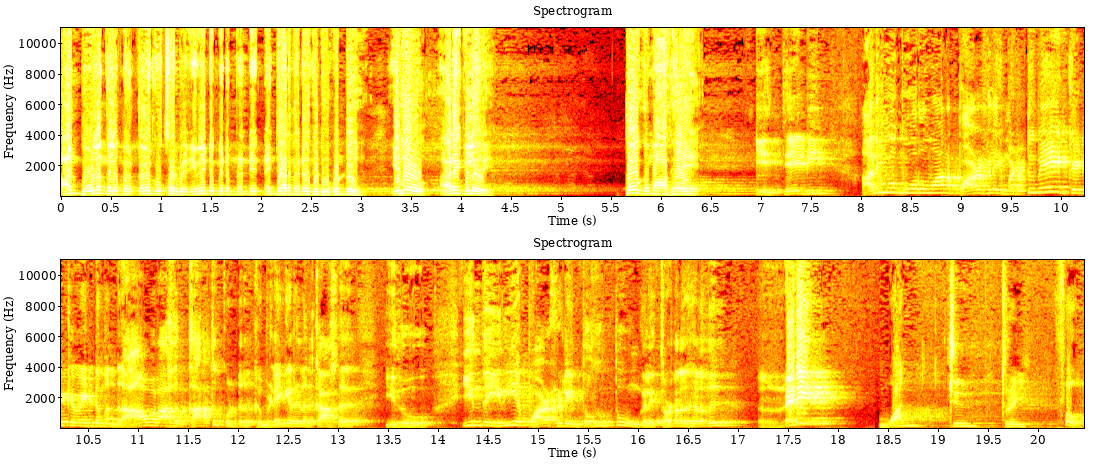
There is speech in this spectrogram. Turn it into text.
அன்பு உலங்களும் கலக்குச்சர்வை மீண்டும் மீண்டும் நன்றி நெஞ்சார்ந்த நன்றி கொண்டு இதோ அரங்கிலே தோகமாக தேடி அறிவுபூர்வமான பாடல்களை மட்டுமே கேட்க வேண்டும் என்று ஆவலாக காத்து கொண்டிருக்கும் இளைஞர்களுக்காக இதோ இந்த இனிய பாடல்களின் தொகுப்பு உங்களை தொடர்கிறது. Ready one two three four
